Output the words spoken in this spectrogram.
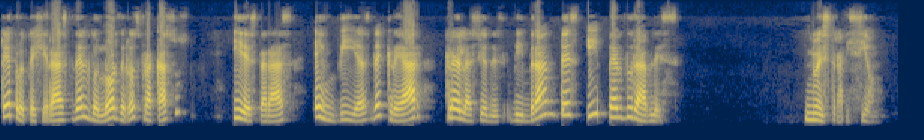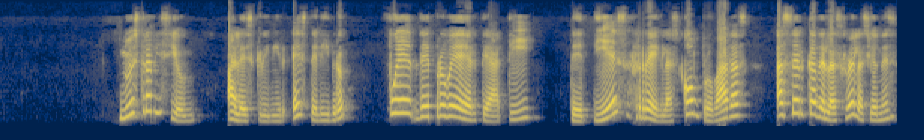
te protegerás del dolor de los fracasos y estarás en vías de crear relaciones vibrantes y perdurables. Nuestra visión. Nuestra visión, al escribir este libro, fue de proveerte a ti de 10 reglas comprobadas acerca de las relaciones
